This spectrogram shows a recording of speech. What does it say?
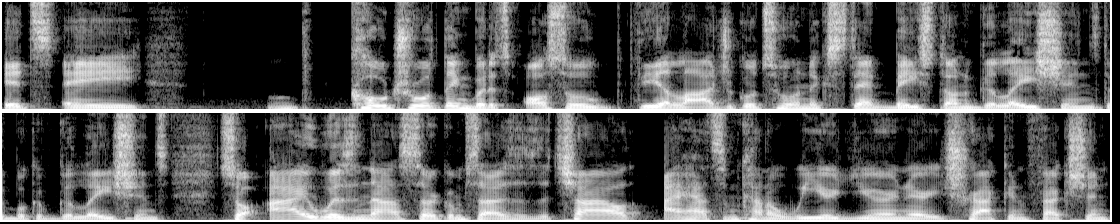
It's a cultural thing, but it's also theological to an extent based on Galatians, the book of Galatians. So I was not circumcised as a child. I had some kind of weird urinary tract infection.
